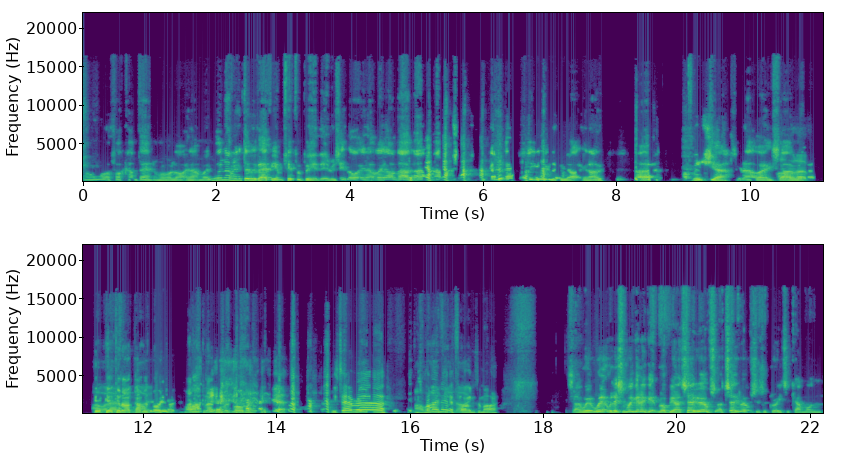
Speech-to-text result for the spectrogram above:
Oh, what if I come down tomorrow? Like, you know what I mean? Well, nothing to do with Abby and Pippa being there, is it? Like, you know what I mean? Oh no, no, no. come down to you, like, you know. Uh, I miss you. You know what I mean? So, I will uh, have- Can, will can, have can I come as know- well? Judge? Can I come as well, mate? Yeah. Is there uh, is I will Ryan there know. flying tomorrow? So we're, we're listen. We're going to get Robbie. I'll tell you. Else, I'll tell you who else has agreed to come on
